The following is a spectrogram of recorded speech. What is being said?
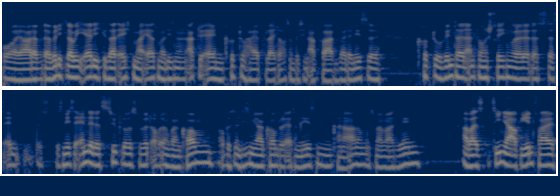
boah ja, da, da würde ich glaube ich ehrlich gesagt echt mal erstmal diesen aktuellen Krypto-Hype vielleicht auch so ein bisschen abwarten, weil der nächste Krypto-Winter in Anführungsstrichen oder das, das, End, das, das nächste Ende des Zyklus wird auch irgendwann kommen. Ob es in diesem Jahr kommt oder erst im nächsten, keine Ahnung, muss man mal sehen. Aber es ziehen ja auf jeden Fall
